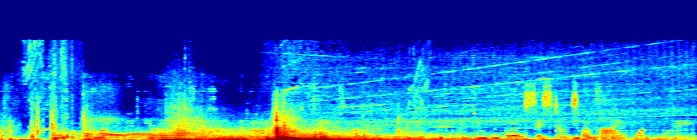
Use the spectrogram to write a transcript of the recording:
brought off the Rapid capabilities, and highlighted today's cover. If he can do all All systems online. one more day.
